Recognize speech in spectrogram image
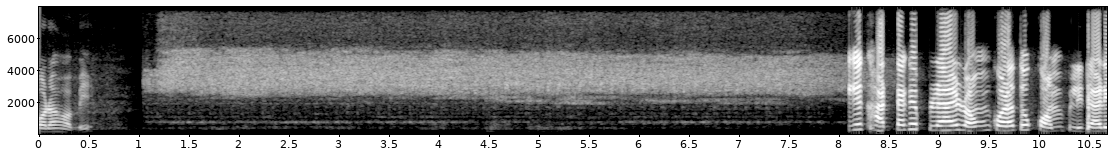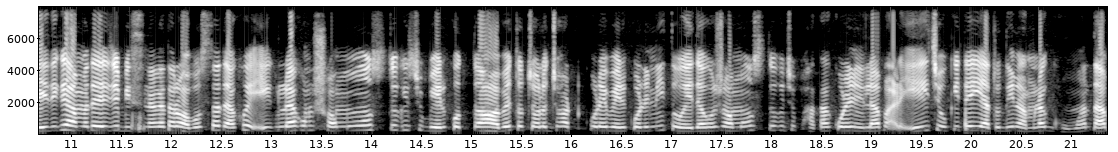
করা হবে। এদিকে খাটটাকে প্রায় রং করা তো কমপ্লিট আর এইদিকে আমাদের এই যে বিছনাকাতার অবস্থা, দেখো, এগুলো এখন সমস্ত কিছু বের করতে হবে। তো চলো ঝট করে বের করে নিই। তো এই দেখো, সমস্ত কিছু ফাঁকা করে নিলাম। আর এই চৌকিটাই এতদিন আমরা ঘুমাতাম।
